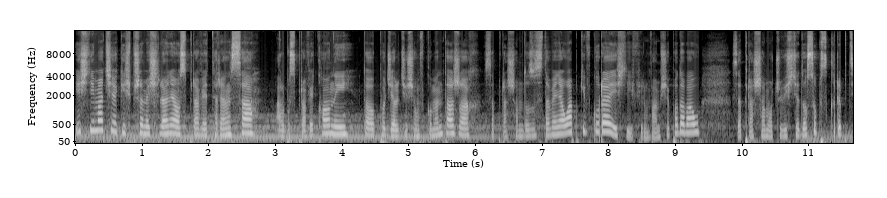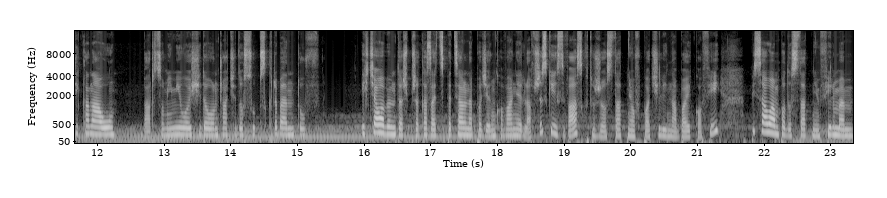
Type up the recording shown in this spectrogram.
Jeśli macie jakieś przemyślenia o sprawie Terensa albo sprawie Connie, to podzielcie się w komentarzach. Zapraszam do zostawienia łapki w górę, jeśli film Wam się podobał. Zapraszam oczywiście do subskrypcji kanału. Bardzo mi miło, jeśli dołączacie do subskrybentów. I chciałabym też przekazać specjalne podziękowanie dla wszystkich z Was, którzy ostatnio wpłacili na Buy Coffee. Pisałam pod ostatnim filmem,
